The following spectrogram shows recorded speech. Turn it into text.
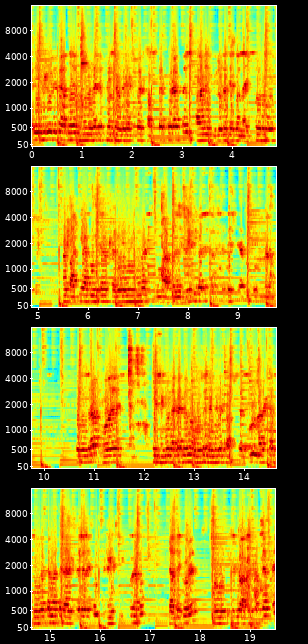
এই ভিডিও যদি আপনাদের ভালো লাগে প্লিজ আমাদের একবার সাবস্ক্রাইব করে রাখবেন। আর এই ভিডিওটাকে একবার লাইক করবেন অবশ্যই। আর বাকি আপনাদের ফ্যামিলি মেম্বার কিংবা আপনাদের রিলেটিভ আছে, তাদের সাথে শেয়ার করতে তো বন্ধুরা, আমাদের এই ভিডিও দেখার জন্য অবশ্যই চ্যানেলটাকে সাবস্ক্রাইব করুন, আর একটা বেল আইকন আছে রাইট সাইডে দেখুন, সেটা ক্লিক করে রাখুন যাতে করে পরবর্তী ভিডিও আসার সাথে সাথে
